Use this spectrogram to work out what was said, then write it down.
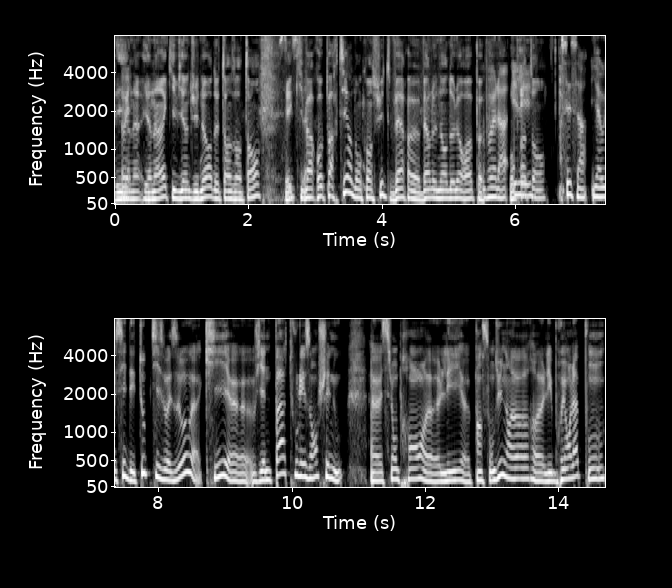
Il y, en a, y en a un qui vient du nord de temps en temps et qui va repartir donc ensuite vers, vers le nord de l'Europe voilà. au printemps. C'est ça. Il y a aussi des tout petits oiseaux euh, qui euh, viennent pas tous les ans chez nous. Euh, si on prend les pinsons du Nord, les bruyants lapons,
